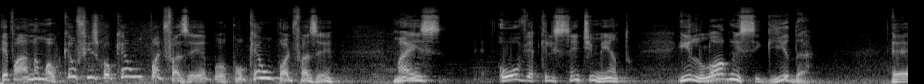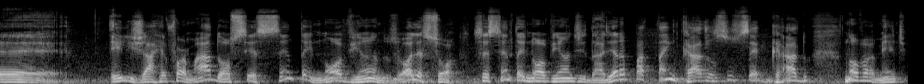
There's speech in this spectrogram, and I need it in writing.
Ele falava, não, mas o que eu fiz, qualquer um pode fazer, pô, qualquer um pode fazer. Mas houve aquele sentimento. E logo em seguida, é, ele já reformado aos 69 anos, olha só, 69 anos de idade, era para estar tá em casa sossegado novamente.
